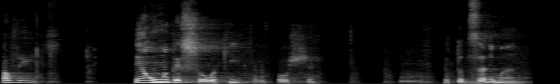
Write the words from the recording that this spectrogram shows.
talvez, tenha uma pessoa aqui que fala, poxa, eu estou desanimando.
